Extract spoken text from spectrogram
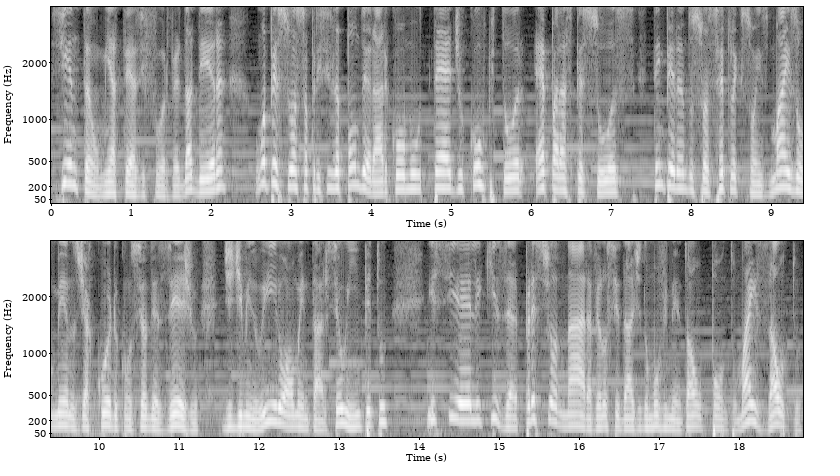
Se então minha tese for verdadeira, uma pessoa só precisa ponderar como o tédio corruptor é para as pessoas, temperando suas reflexões mais ou menos de acordo com seu desejo de diminuir ou aumentar seu ímpeto, e se ele quiser pressionar a velocidade do movimento ao ponto mais alto,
